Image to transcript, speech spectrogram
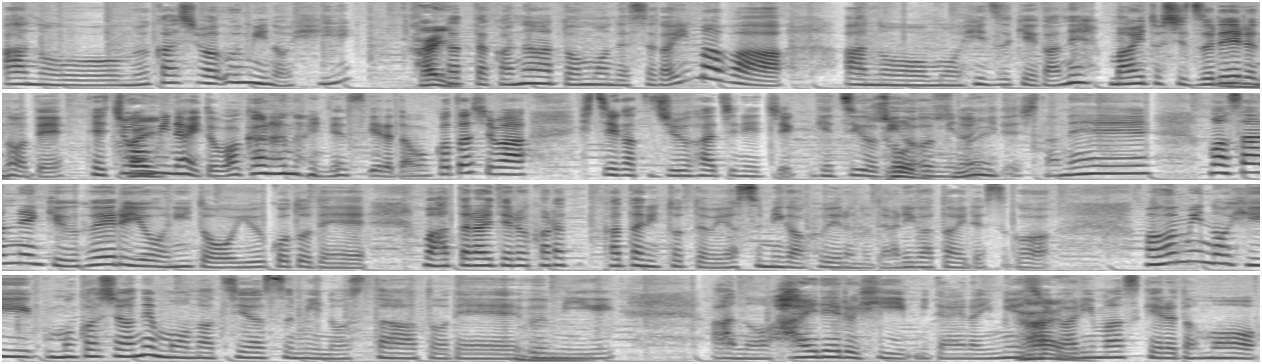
あの昔は海の日だったかなと思うんですが、はい、今はあのもう日付がね毎年ずれるので、うん、手帳を見ないとわからないんですけれども、はい、今年は7月18日月曜日が海の日でしたね、ね、まあ、3連休増えるようにということで、まあ、働いている方にとっては休みが増えるのでありがたいですが、まあ、海の日昔はねもう夏休みのスタートで海、うん、あの入れる日みたいなイメージがありますけれども、は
